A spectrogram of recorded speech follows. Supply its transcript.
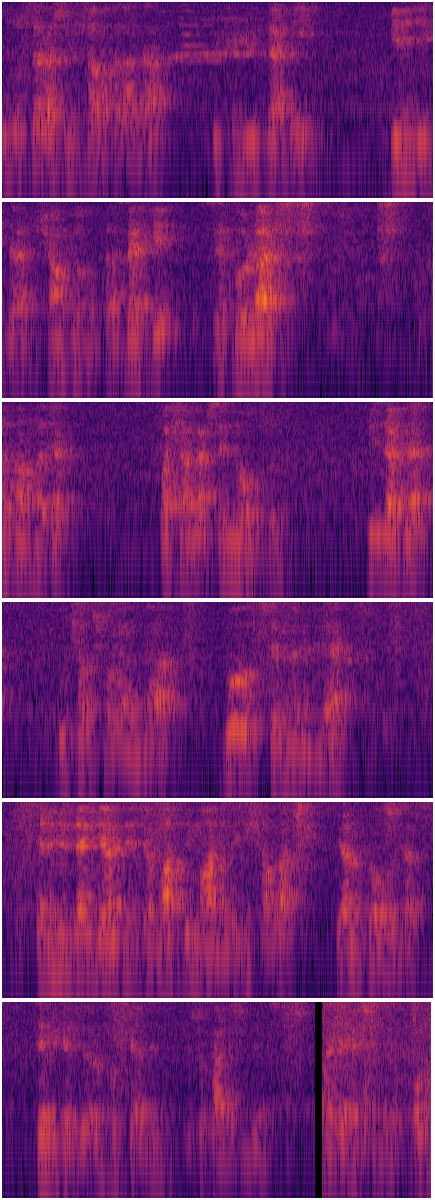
uluslararası müsabakalarda üçüncülükler değil, birincilikler, şampiyonluklar, belki rekorlar kazanılacak başarılar seninle olsun. Bizler de bu çalışmalarında, bu serüveninde elimizden geldiğince maddi manevi inşallah yanınızda olacağız. Tebrik ediyorum. Hoş geldin Yusuf kardeşim diyoruz. Ona yemesin diyor. Olur mu?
